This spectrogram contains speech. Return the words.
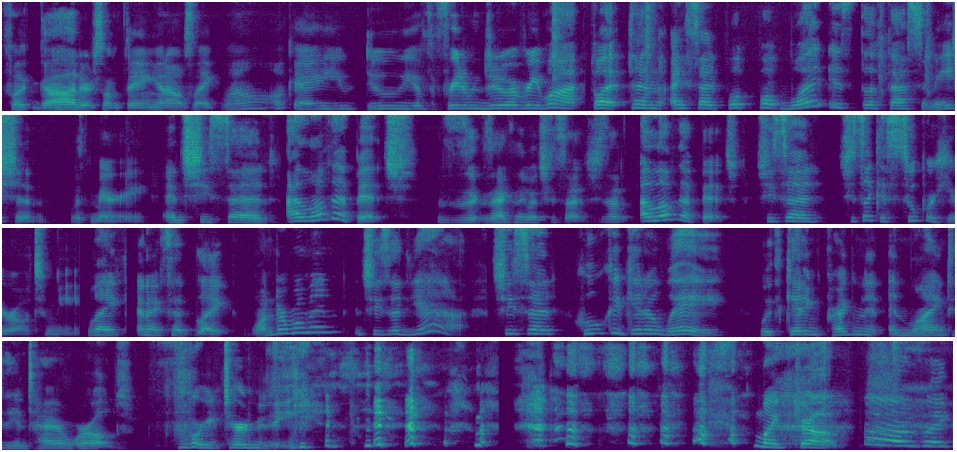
fuck God or something. And I was like, well, okay, you do. You have the freedom to do whatever you want. But then I said, well, but what is the fascination with Mary? And she said, I love that bitch. This is exactly what she said. She said, I love that bitch. She said, she's like a superhero to me. Like, and I said, like Wonder Woman? And she said, yeah. She said, who could get away with getting pregnant and lying to the entire world for eternity? Mic drop. I was like,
